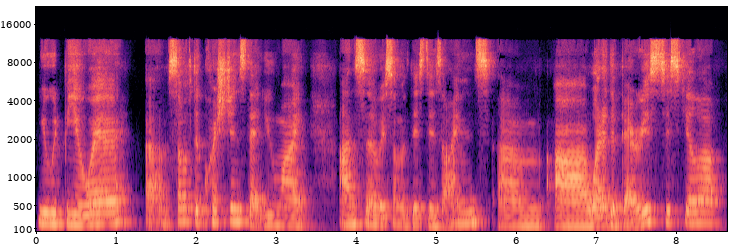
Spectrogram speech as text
you would be aware. Um, some of the questions that you might answer with some of these designs um, what are the barriers to scale up?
